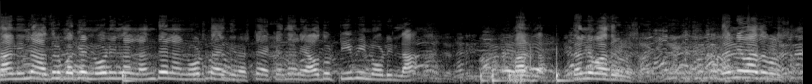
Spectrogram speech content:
ನಾನು ಇನ್ನೂ ಅದ್ರ ಬಗ್ಗೆ ನೋಡಿಲ್ಲ. ನಂದೇ ನಾನು ನೋಡ್ತಾ ಇದ್ದೀನಿ ಅಷ್ಟೇ. ಯಾಕಂದ್ರೆ ನಾನು ಯಾವುದೂ ಟಿ ವಿ ನೋಡಿಲ್ಲ. ಮಾಡಲ್ಲ ಧನ್ಯವಾದಗಳು ಸರ್. ಧನ್ಯವಾದಗಳು ಸರ್.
